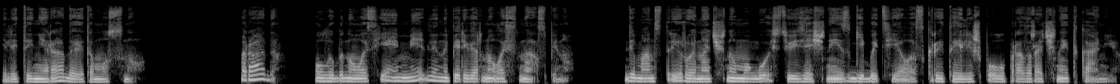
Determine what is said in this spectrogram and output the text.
Или ты не рада этому сну? Рада, улыбнулась я и медленно перевернулась на спину, демонстрируя ночному гостю изящные изгибы тела, скрытые лишь полупрозрачной тканью.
